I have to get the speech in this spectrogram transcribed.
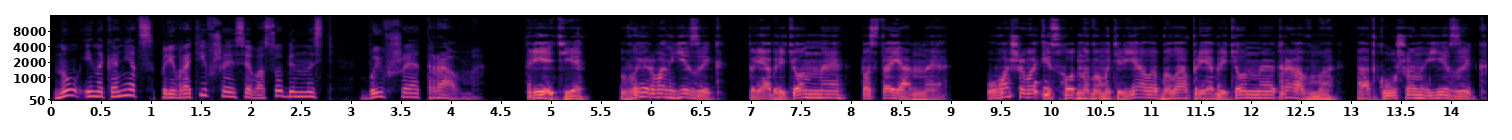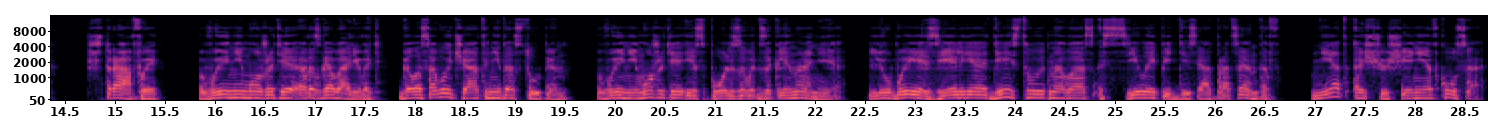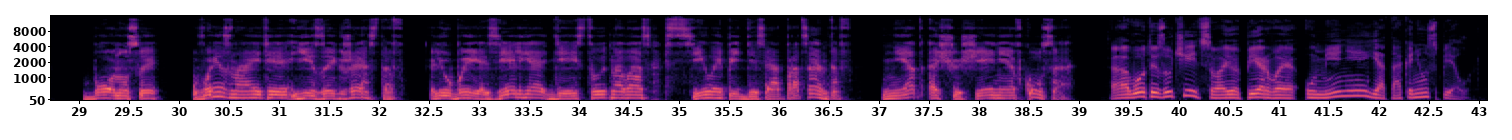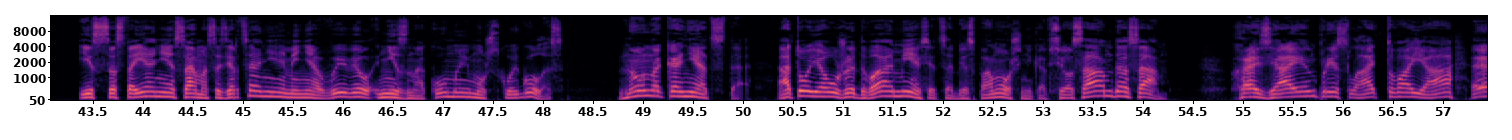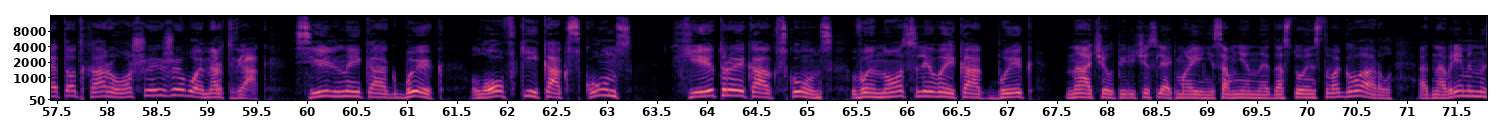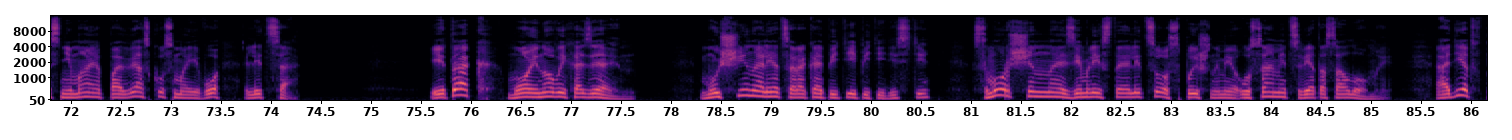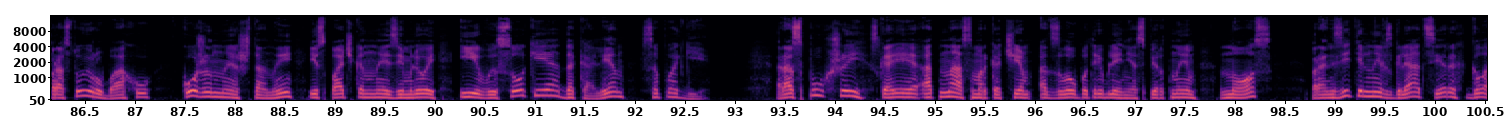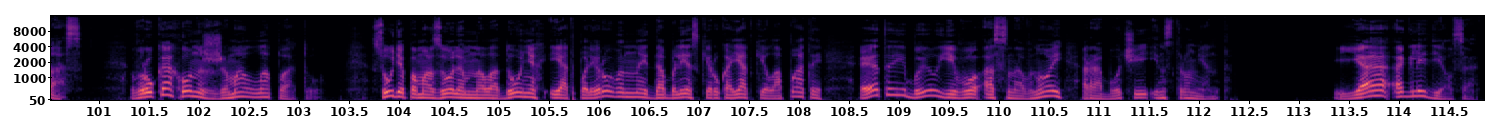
Ну и, наконец, превратившаяся в особенность бывшая травма. Третье. Вырван язык. Приобретенная, постоянная. У вашего исходного материала была приобретенная травма, откушен язык. Штрафы. Вы не можете разговаривать, голосовой чат недоступен. Вы не можете использовать заклинания. Любые зелья действуют на вас с силой 50%. Нет ощущения вкуса. Бонусы. Вы знаете язык жестов. Любые зелья действуют на вас с силой 50%. Нет ощущения вкуса. А вот изучить свое первое умение я так и не успел. Из состояния самосозерцания меня вывел незнакомый мужской голос. «Ну, наконец-то! А то я уже два месяца без помощника, все сам да сам. Хозяин прислать твоя, этот хороший живой мертвяк, сильный как бык, ловкий как скунс, хитрый как скунс, выносливый как бык, Начал перечислять мои несомненные достоинства Гварл, одновременно снимая повязку с моего лица. Итак, мой новый хозяин. Мужчина лет 45-50, сморщенное землистое лицо с пышными усами цвета соломы, одет в простую рубаху, кожаные штаны, испачканные землей, и высокие до колен сапоги. Распухший, скорее от насморка, чем от злоупотребления спиртным, нос, пронзительный взгляд серых глаз. В руках он сжимал лопату. Судя по мозолям на ладонях и отполированной до блески рукоятки лопаты, это и был его основной рабочий инструмент. Я огляделся.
